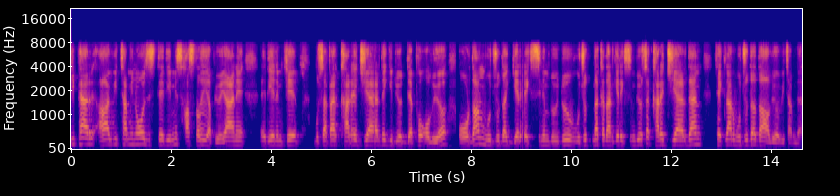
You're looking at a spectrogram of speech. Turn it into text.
hiper A vitaminozis dediğimiz hastalığı yapıyor. Yani e, diyelim ki bu sefer karaciğerde gidiyor depo oluyor. Oradan vücuda gereksinim duyduğu vücut ne kadar gereksinim diyorsa karaciğerden tekrar vücuda dağılıyor vitaminler.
